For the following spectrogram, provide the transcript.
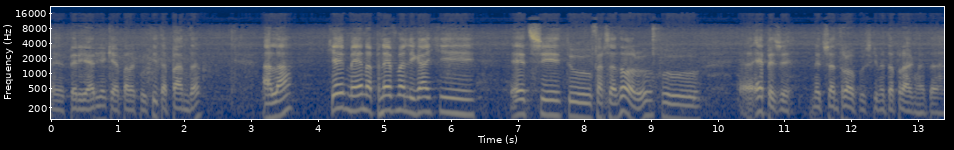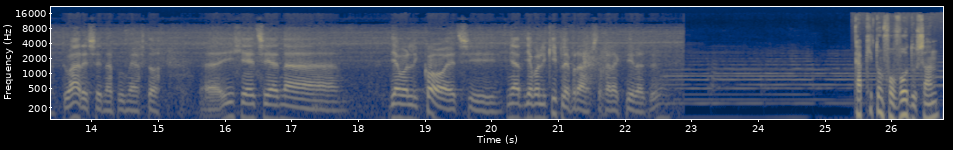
με περιέργεια και παρακολουθεί τα πάντα, αλλά και με ένα πνεύμα λιγάκι έτσι του Φαρσαδόρου που ε, έπαιζε με τους ανθρώπους και με τα πράγματα. Του άρεσε να πούμε αυτό. Ε, είχε έτσι ένα διαβολικό έτσι, μια διαβολική πλευρά στο χαρακτήρα του. Κάποιοι τον φοβόντουσαν,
